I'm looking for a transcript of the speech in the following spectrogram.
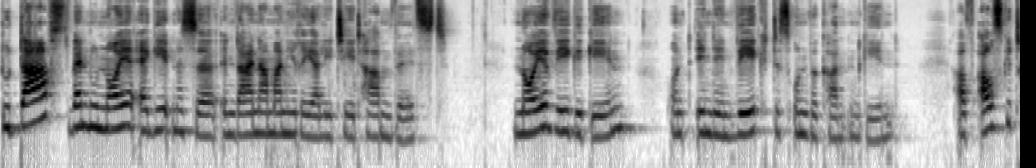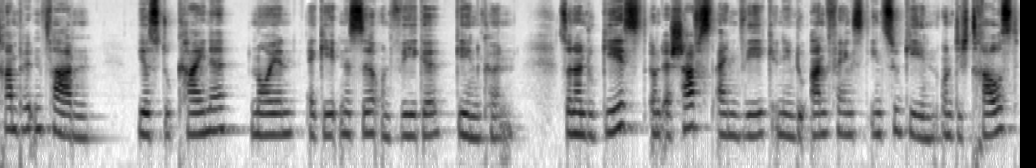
Du darfst, wenn du neue Ergebnisse in deiner Money-Realität haben willst, neue Wege gehen und in den Weg des Unbekannten gehen. Auf ausgetrampelten Pfaden wirst du keine neuen Ergebnisse und Wege gehen können sondern du gehst und erschaffst einen Weg, in dem du anfängst, ihn zu gehen und dich traust,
